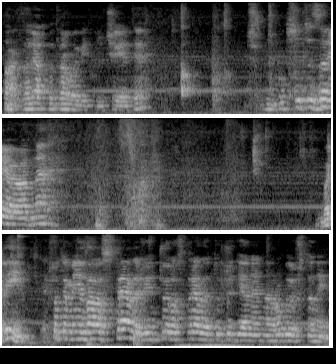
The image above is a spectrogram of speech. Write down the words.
Так, зарядку треба відключити. Щоб не попсути зарядне. Блін, якщо ти мені зараз стрелиш, він вчора стрелив, то чуть я не наробив штани.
